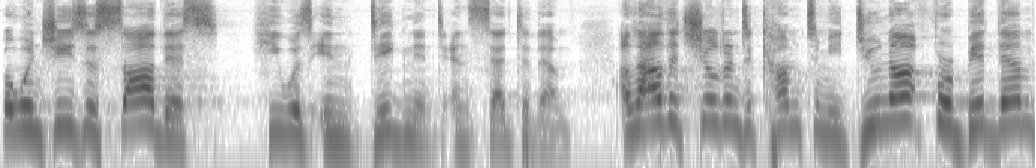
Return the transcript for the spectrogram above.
But when Jesus saw this, he was indignant and said to them, Allow the children to come to me. Do not forbid them,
